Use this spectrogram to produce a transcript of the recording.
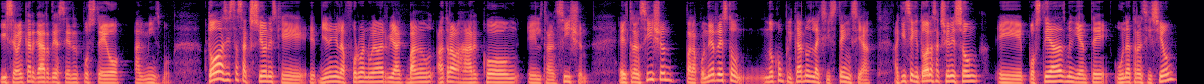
y se va a encargar de hacer el posteo al mismo. Todas estas acciones que eh, vienen en la forma nueva de React van a, trabajar con el transition. El transition, para poner esto, no complicarnos la existencia, aquí dice que todas las acciones son eh, posteadas mediante una transición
